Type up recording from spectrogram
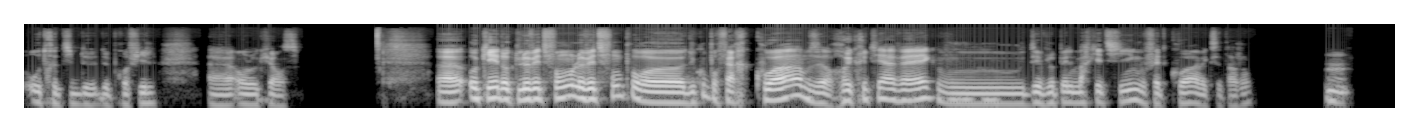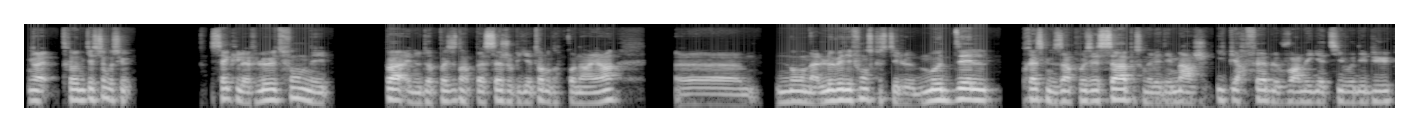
autres types de, de profils en l'occurrence. Ok donc levée de fonds levée de fonds pour du coup pour faire quoi? Vous recrutez avec? Vous développez le marketing? Vous faites quoi avec cet argent? Mmh. Ouais, très bonne question parce que c'est vrai que la levée de fonds n'est pas et ne doit pas être un passage obligatoire d'entrepreneuriat. Euh, non, on a levé des fonds parce que c'était le modèle presque nous imposer ça parce qu'on avait des marges hyper faibles, voire négatives au début,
